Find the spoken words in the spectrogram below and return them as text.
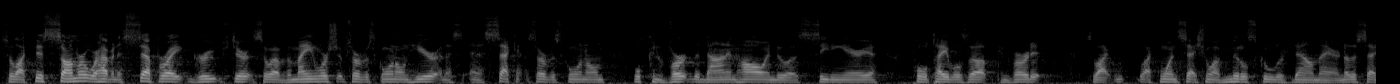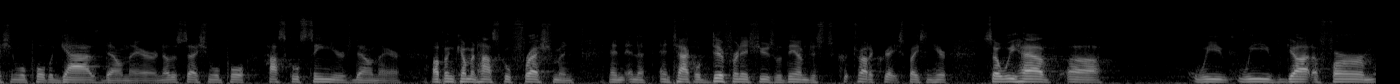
So like this summer, we're having to separate groups. So we have the main worship service going on here and a, and a second service going on. We'll convert the dining hall into a seating area, pull tables up, convert it. So like like one session we'll have middle schoolers down there. Another session we'll pull the guys down there. Another session we'll pull high school seniors down there. Up and coming high school freshmen and, and, and tackle different issues with them, just to cr- try to create space in here. So we have, uh, we've, we've got a firm,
